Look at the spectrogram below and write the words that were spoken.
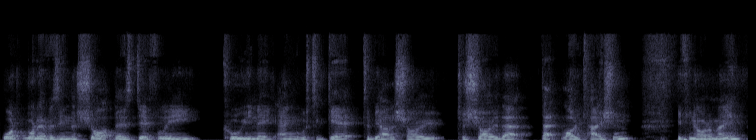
what whatever's in the shot there's definitely cool unique angles to get to be able to show to show that that location if you know what i mean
